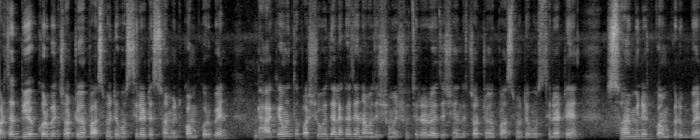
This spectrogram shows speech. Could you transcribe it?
অর্থাৎ বিয়োগ করবেন চট্টগ্রামে পাঁচ মিনিট এবং সিলেটে ছয় মিনিট কম করবেন। ঢাকা এবং পার্শ্ববর্তী এলাকা যে নামাজের সময়সূচিটা রয়েছে, সেখানে চট্টগ্রামে পাঁচ মিনিট এবং সিলেটে ছয় মিনিট কম করবেন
